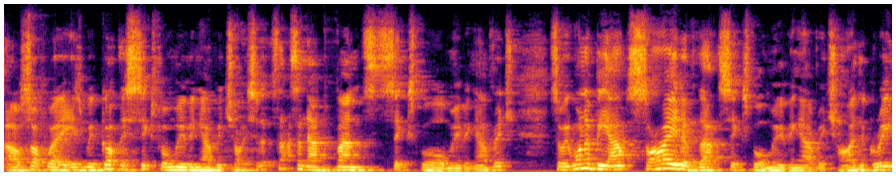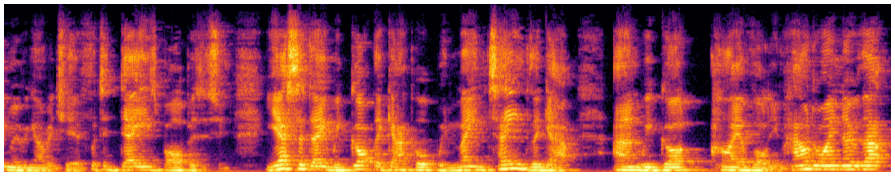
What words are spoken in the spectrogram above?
our software is we've got this 6-4 moving average high. So that's, that's an advanced 6-4 moving average. So we want to be outside of that 6-4 moving average high, the green moving average here, for today's bar position. Yesterday, we got the gap up, we maintained the gap, and we got higher volume. How do I know that?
